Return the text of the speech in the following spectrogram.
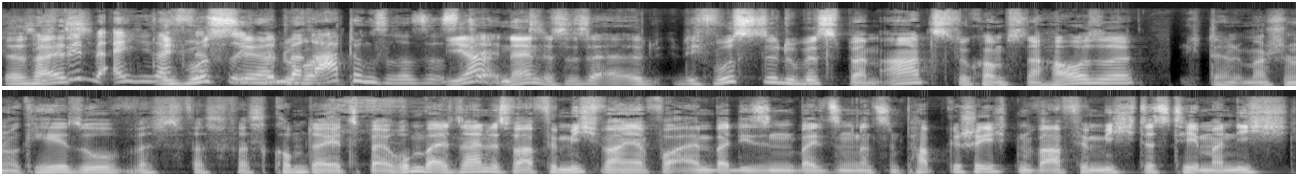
Das heißt, ich, bin, eigentlich ich wusste du, ich bin ja, beratungsresistent. Ja, nein, das ist, ich wusste, du bist beim Arzt, du kommst nach Hause. Ich dann immer schon, okay, so, was, was, was kommt da jetzt bei rum? Weil nein, das war für mich, war ja vor allem bei diesen, bei diesen ganzen Pappgeschichten, war für mich das Thema nicht,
